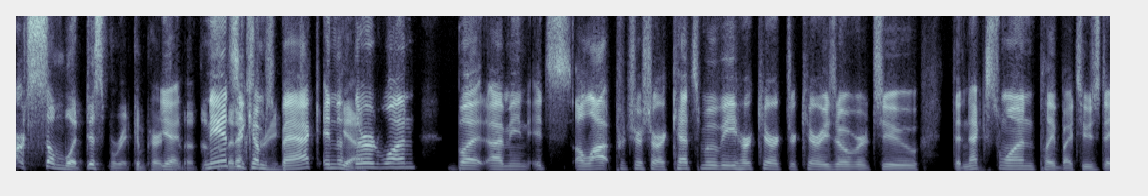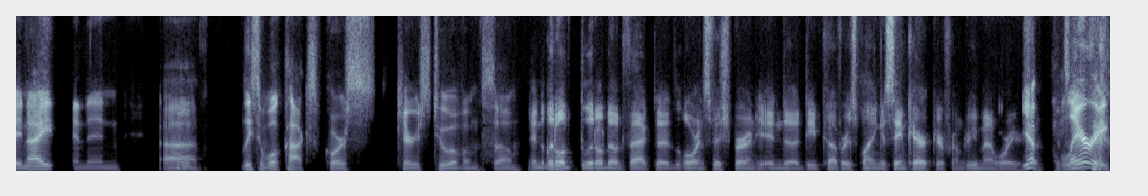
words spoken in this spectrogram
are somewhat disparate compared yeah to the, the- the nancy next comes three. back in the Yeah. third one but i mean it's a lot patricia arquette's movie her character carries over to the next one played by Tuesday Knight and then Hmm. uh lisa wilcox of course carries two of them so And little little known fact, uh, Laurence Fishburne in uh, Deep Cover is playing the same character from Dream Warriors. yep So it's a- larry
